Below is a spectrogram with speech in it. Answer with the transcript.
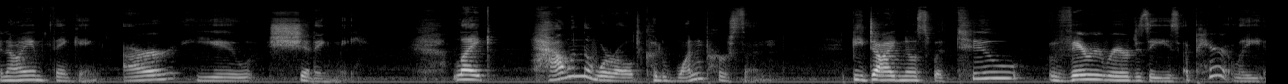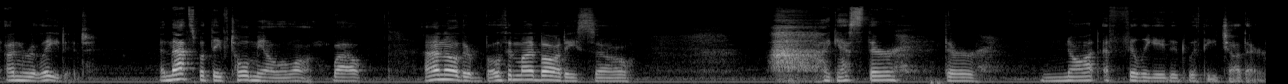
And I am thinking, are you shitting me? Like, how in the world could one person be diagnosed with two very rare disease, apparently unrelated? And that's what they've told me all along. Well, I know they're both in my body, so I guess they're they're not affiliated with each other.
